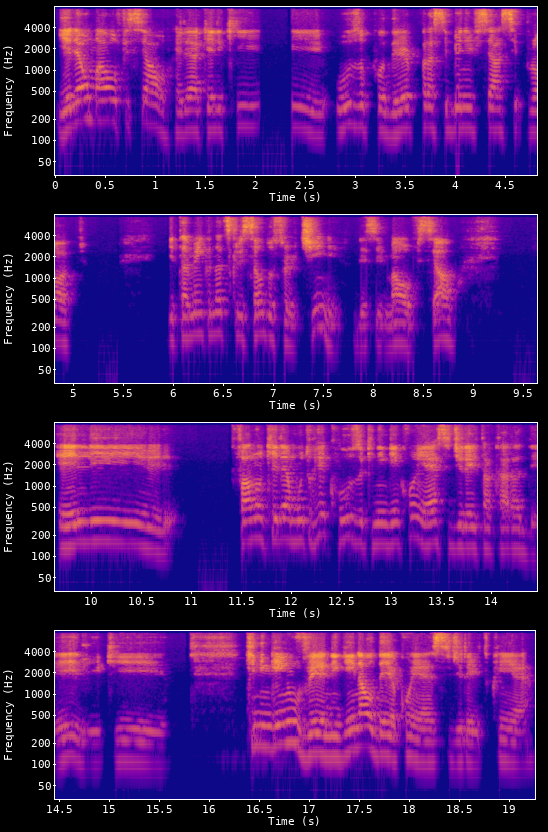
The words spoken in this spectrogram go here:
e ele é o mal oficial, ele é aquele que usa o poder para se beneficiar a si próprio. E também que na descrição do Sortini, desse mal oficial, ele falam que ele é muito recluso, que ninguém conhece direito a cara dele, que que ninguém o vê, ninguém na aldeia conhece direito quem é.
